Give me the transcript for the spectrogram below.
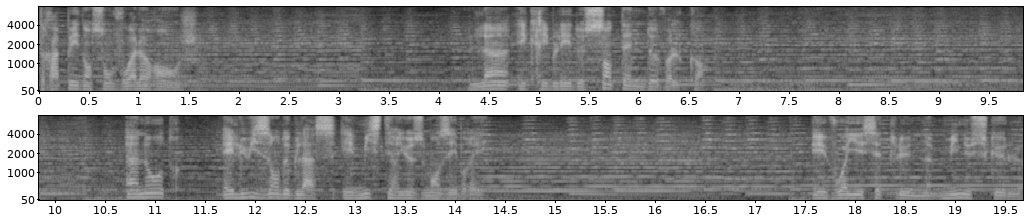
drapés dans son voile orange. L'un est criblé de centaines de volcans. Un autre est luisant de glace et mystérieusement zébré. Et voyez cette lune minuscule,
